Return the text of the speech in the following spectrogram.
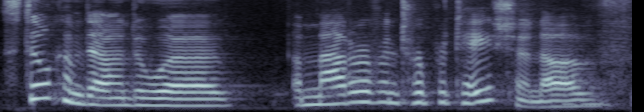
still come down to a a matter of interpretation of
